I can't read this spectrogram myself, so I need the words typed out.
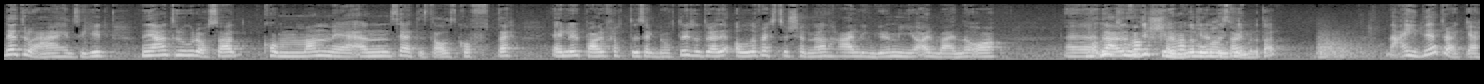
det tror jeg helt sikkert. Men jeg tror også at kommer man med en setesdalskofte eller et par flotte selvbevotter, så tror jeg de aller fleste skjønner at her ligger det mye arbeid og Ja, Det er jo tror du de vakre, skjønner hvor mange design. timer det tar? Nei, det tror jeg ikke.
